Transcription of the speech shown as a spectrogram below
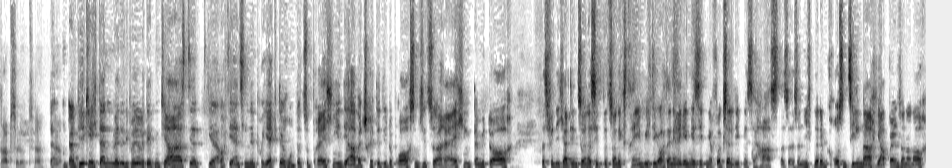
Absolut, ja, ja. Und dann wirklich dann, wenn du die Prioritäten klar hast, dir, dir auch die einzelnen Projekte runterzubrechen in die Arbeitsschritte, die du brauchst, um sie zu erreichen, damit du auch, das finde ich halt in so einer Situation extrem wichtig, auch deine regelmäßigen Erfolgserlebnisse hast. Also, also nicht nur dem großen Ziel nachjappeln, sondern auch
